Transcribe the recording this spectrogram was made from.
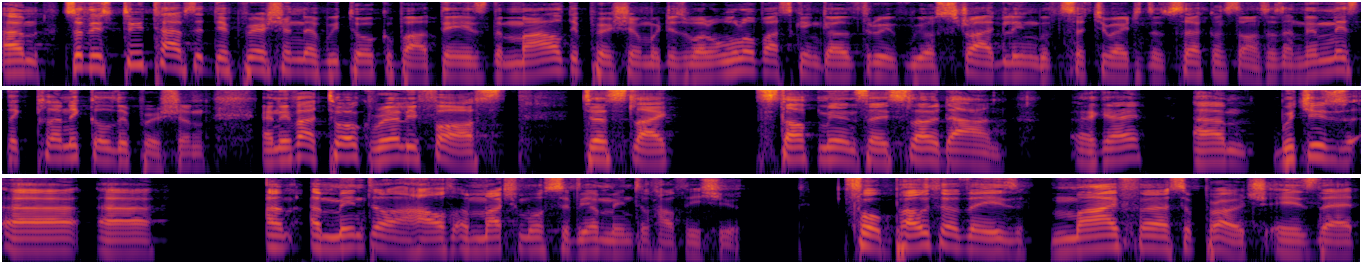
um, so there's two types of depression that we talk about. There's the mild depression, which is what all of us can go through if we are struggling with situations and circumstances, and then there's the clinical depression. And if I talk really fast, just like stop me and say slow down, okay? Um, which is uh, uh, a, a mental health, a much more severe mental health issue for both of these, my first approach is that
